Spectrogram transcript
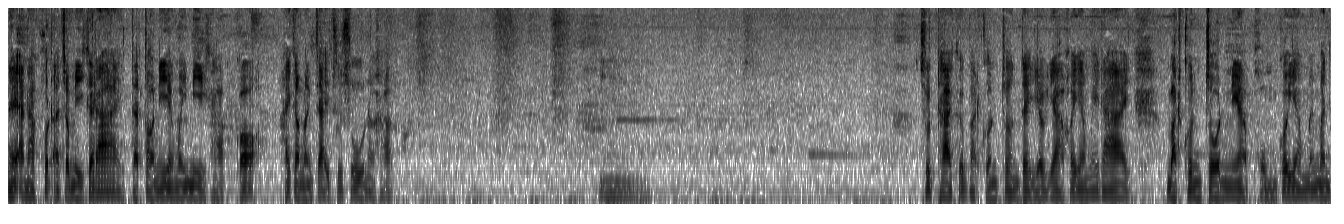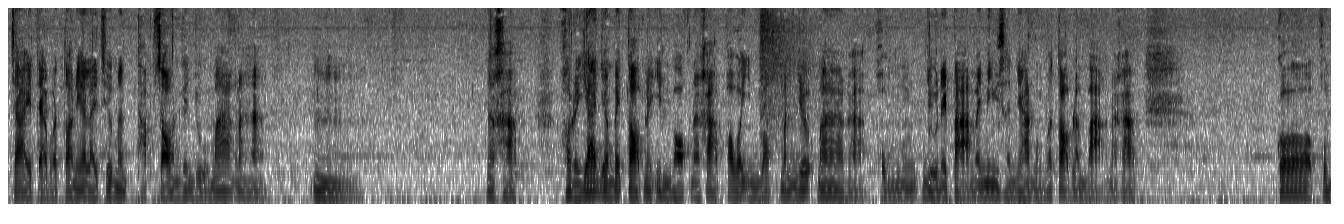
ในอนาคตอาจจะมีก็ได้ แต่ตอนนี้ยังไม่มีครับ ก็ให้กำลังใจสู้ๆนะครับสุดท้ายคือบัตรคนจนแต่เยียวยาก็ยังไม่ได้ บัตรคนจนเนี่ย ผมก็ยังไม่มั่นใจ แต่ว่าตอนนี้รายชื่อมันทับซ้อนกันอยู่มากนะฮะอืมนะครับขออนุญาตยังไม่ตอบในอินบ็อกซ์นะครับ เพราะว่าอินบ็อกซ์มันเยอะมากอะผมอยู่ในป่าไม่มีสัญญาณผมก็ตอบลำบากนะครับ ก็ผม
